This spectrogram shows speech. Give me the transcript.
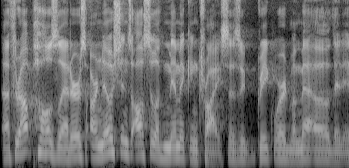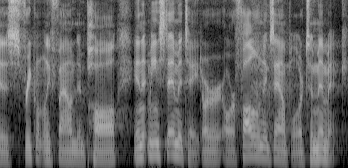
uh, throughout Paul's letters are notions also of mimicking Christ. There's a Greek word, memeo, that is frequently found in Paul, and it means to imitate or, or follow an example or to mimic.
